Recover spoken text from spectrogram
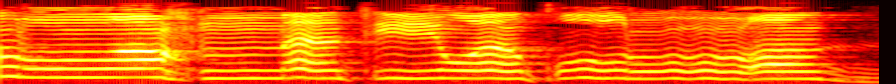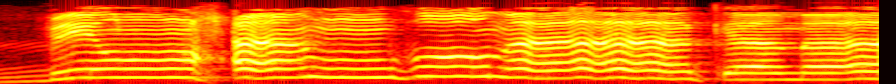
الرَّحْمَةِ وَقُل رَّبِّ ارْحَمْهُمَا كَمَا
